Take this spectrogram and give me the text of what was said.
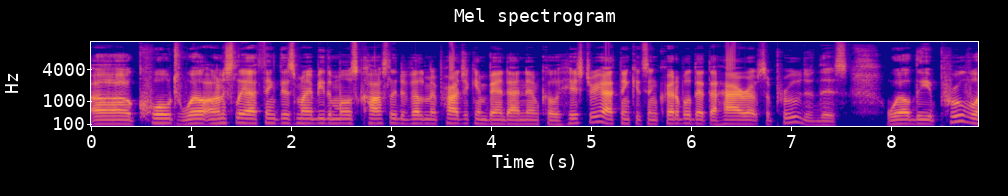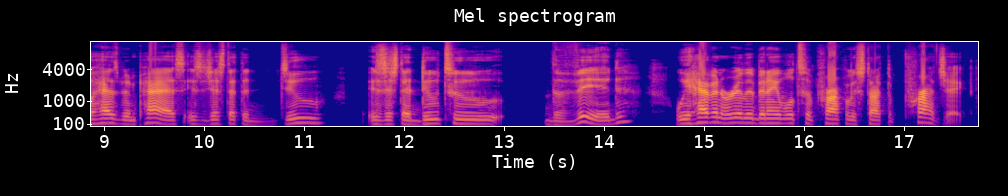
Uh, quote, well, honestly, I think this might be the most costly development project in Bandai Namco history. I think it's incredible that the higher ups approved of this. Well, the approval has been passed. It's just that the due is just that due to the vid, we haven't really been able to properly start the project.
